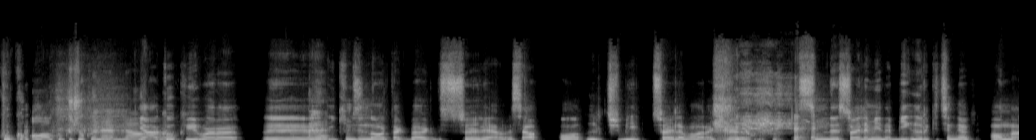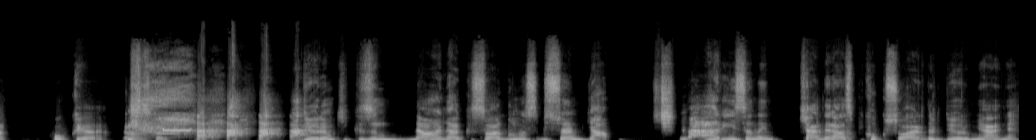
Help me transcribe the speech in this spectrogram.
koku, aa koku çok önemli abi. Ya kokuyu bana e, ikimizin de ortak bir arkadaşı söyle ya. Mesela o ırkçı bir söylem olarak. Şimdi söylemeyeyim de bir ırk için ki onlar kokuyor. Diyorum ki kızım ne alakası var? Bu nasıl bir söylem? Ya her insanın kendine has bir kokusu vardır diyorum yani.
